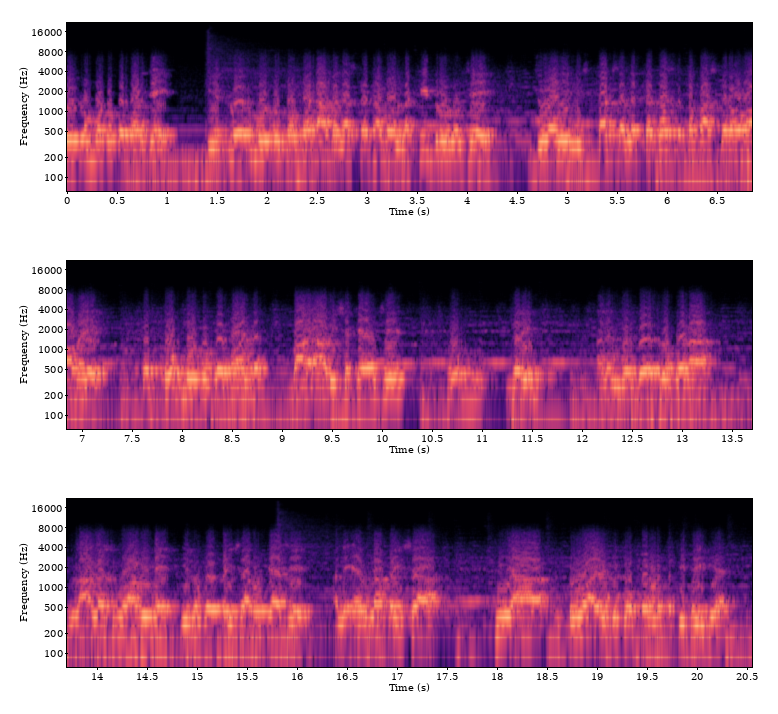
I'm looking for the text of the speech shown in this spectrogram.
જેટલો મોટો કૌભાંડ છે, એટલો જ મોટો કૌભાંડ આ બનાસકાંઠામાં લકી ડ્રોનું છે. જો એની નિષ્પક્ષ અને તટસ્થ તપાસ કરવામાં આવે, તો ખૂબ મોટો કૌભાંડ બહાર આવી શકે એમ છે. ખૂબ ગરીબ અને નિર્દોષ લોકોના લાલચમાં આવીને એ લોકોએ પૈસા રોક્યા છે. અને એમના પૈસાથી આ ડ્રો આયોજકો કરોડપતિ થઈ ગયા છે.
